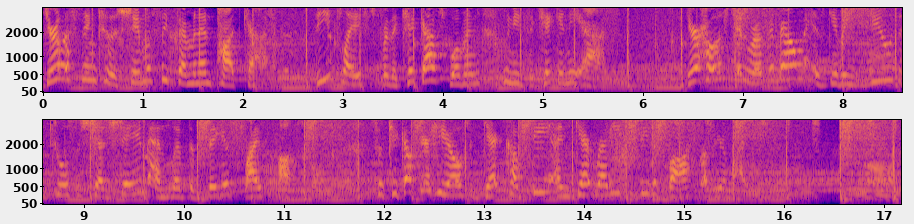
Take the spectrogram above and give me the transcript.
You're listening to the Shamelessly Feminine podcast, the place for the kick ass woman who needs a kick in the ass. Your host, Jen Rozenbaum, is giving you the tools to shed shame and live the biggest life possible. So kick off your heels, get comfy, and get ready to be the boss of your life.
